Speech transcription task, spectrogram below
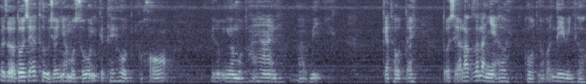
Bây giờ tôi sẽ thử cho anh em một số những cái thế hột khó. Ví dụ như một hai hai này và bị kẹt hột đây. Tôi sẽ lắc rất là nhẹ thôi hột nó vẫn đi bình thường.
